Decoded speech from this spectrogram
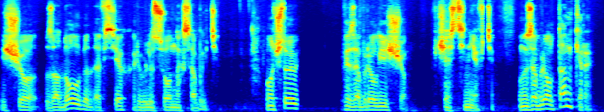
еще задолго до всех революционных событий. Вот что изобрел еще в части нефти? Он изобрел танкеры –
